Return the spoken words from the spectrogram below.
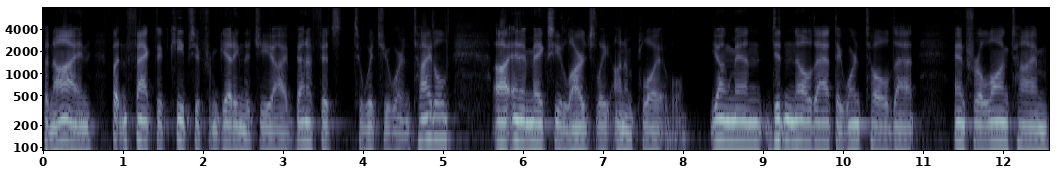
benign, but in fact, it keeps you from getting the GI benefits to which you were entitled, uh, and it makes you largely unemployable. Young men didn't know that, they weren't told that. And for a long time,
